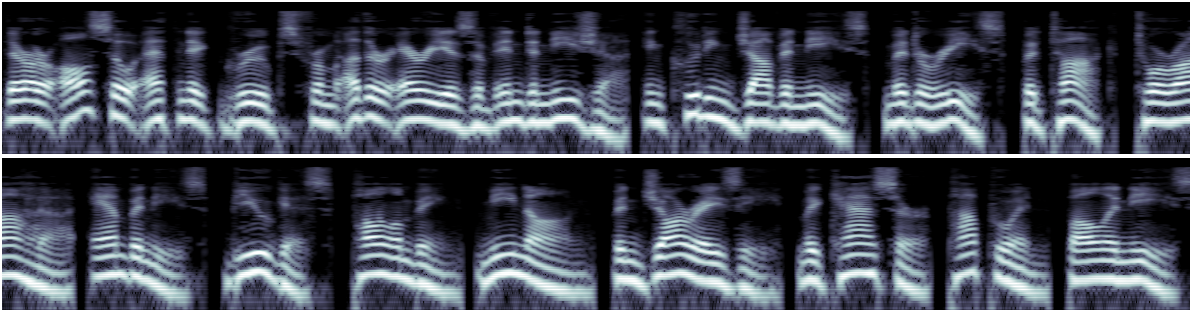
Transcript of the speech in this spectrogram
there are also ethnic groups from other areas of Indonesia, including Javanese, Madurese, Batak, Toraja, Ambonese, Bugis, Palembang, Minang, Banjarese, Makassar, Papuan, Balinese,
